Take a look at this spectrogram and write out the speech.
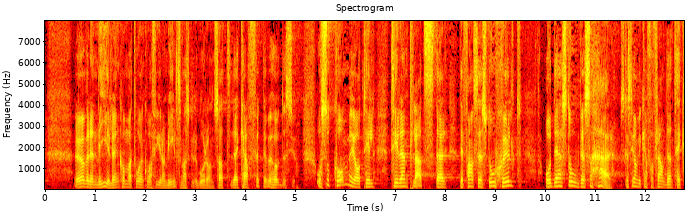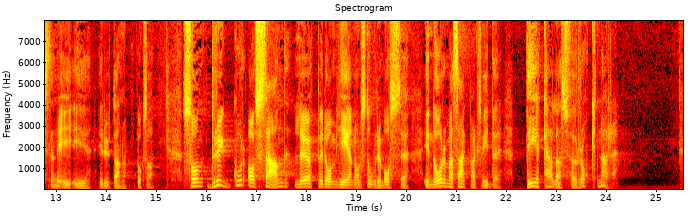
över en mil, 1,2-1,4 mil som man skulle gå runt. Så att det kaffet det behövdes ju. Och så kommer jag till, till en plats där det fanns en stor skylt och där stod det så här, vi ska se om vi kan få fram den texten i, i, i rutan också. Som bryggor av sand löper de genom Store mosse, enorma sankmarksvidder. Det kallas för rocknar.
